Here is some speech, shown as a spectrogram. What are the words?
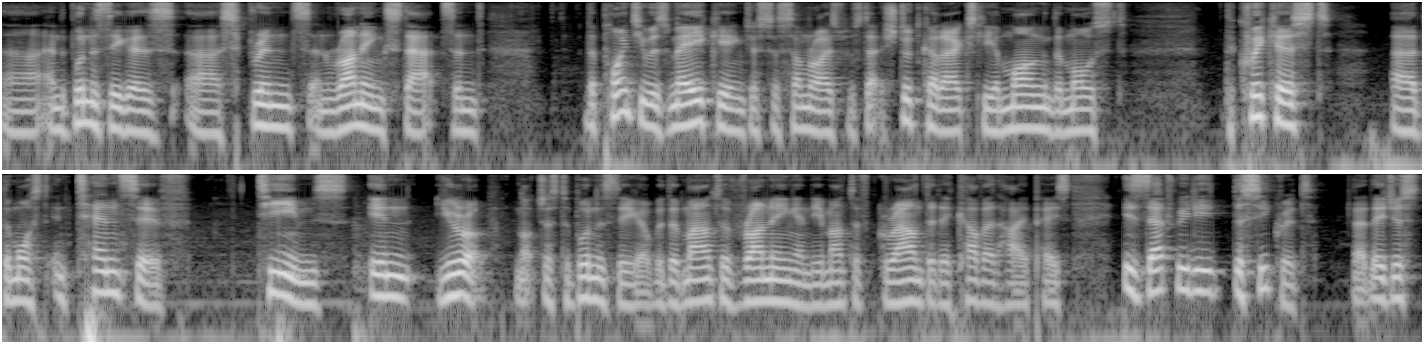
uh, and the Bundesliga's uh, sprints and running stats. And the point he was making, just to summarize, was that Stuttgart are actually among the most, the quickest, uh, the most intensive teams in Europe, not just the Bundesliga, with the amount of running and the amount of ground that they cover at high pace. Is that really the secret? That they just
